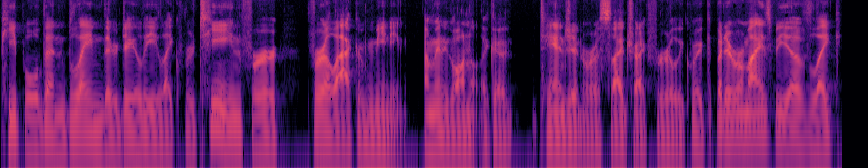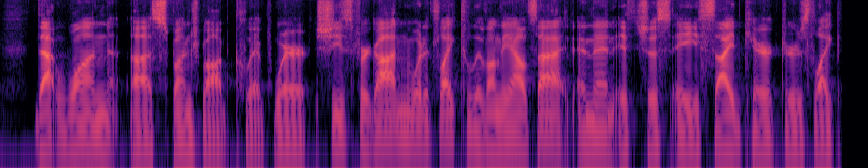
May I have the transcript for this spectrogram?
people then blame their daily like routine for for a lack of meaning. I'm gonna go on like a tangent or a sidetrack for really quick, but it reminds me of like that one uh, SpongeBob clip where she's forgotten what it's like to live on the outside, and then it's just a side character's like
